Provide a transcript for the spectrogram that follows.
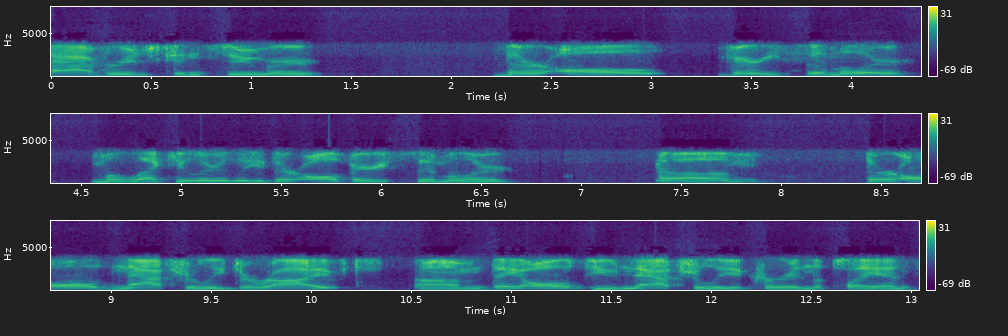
average consumer. They're all very similar molecularly, they're all very similar. Um, they're all naturally derived. Um, they all do naturally occur in the plants.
